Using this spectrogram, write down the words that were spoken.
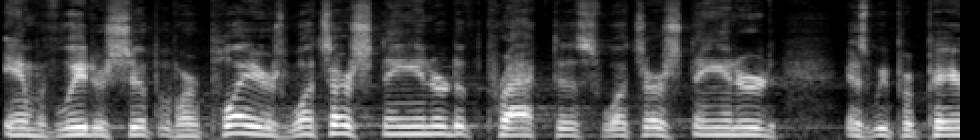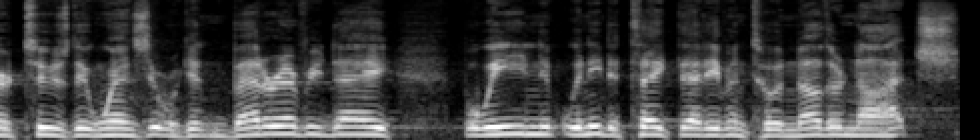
and with leadership of our players. What's our standard of practice? What's our standard as we prepare Tuesday, Wednesday? We're getting better every day, but we, we need to take that even to another notch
